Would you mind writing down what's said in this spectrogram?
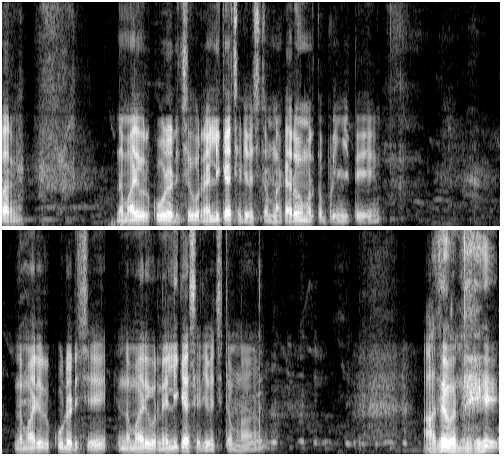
பாருங்கள் இந்த மாதிரி ஒரு கூடு அடித்து ஒரு நெல்லிக்காய் செடி வச்சிட்டோம்னா கருவு மரத்தை பிடுங்கிட்டு இந்த மாதிரி ஒரு கூடு அடித்து இந்த மாதிரி ஒரு நெல்லிக்காய் செடி வச்சிட்டோம்னா அது வந்து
